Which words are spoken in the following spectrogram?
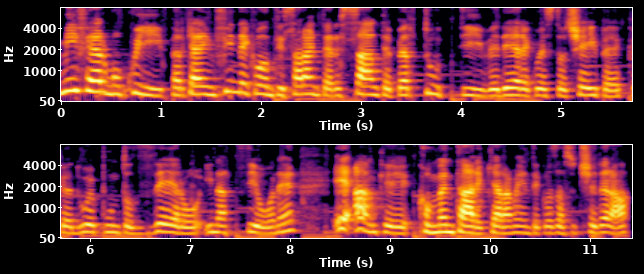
Mi fermo qui perché in fin dei conti sarà interessante per tutti vedere questo JPEG 2.0 in azione e anche commentare chiaramente cosa succederà.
